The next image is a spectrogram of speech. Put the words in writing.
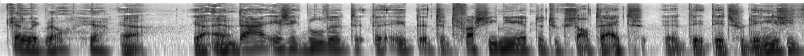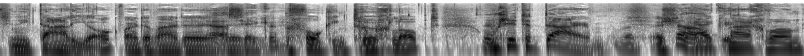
kennelijk wel, ja. ja. Ja, en daar is, ik bedoel, het, het, het fascineert natuurlijk altijd uh, dit, dit, soort dingen. Je ziet het in Italië ook, waar de, waar de, ja, de bevolking terugloopt. Hoe zit het daar? Als je nou, kijkt naar gewoon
